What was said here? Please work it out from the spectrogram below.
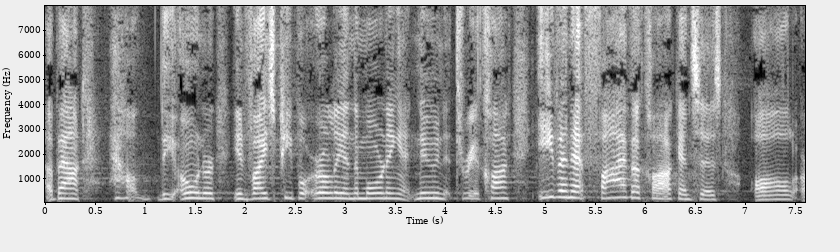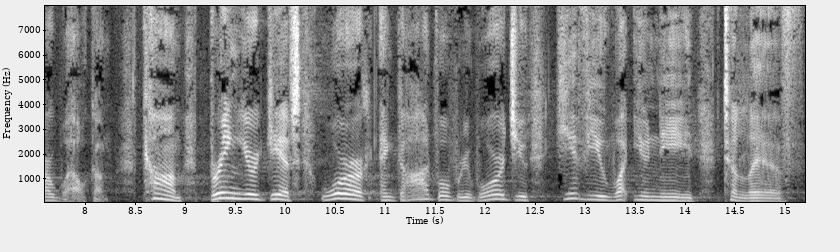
about how the owner invites people early in the morning, at noon, at three o'clock, even at five o'clock, and says, All are welcome. Come, bring your gifts, work, and God will reward you, give you what you need to live.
